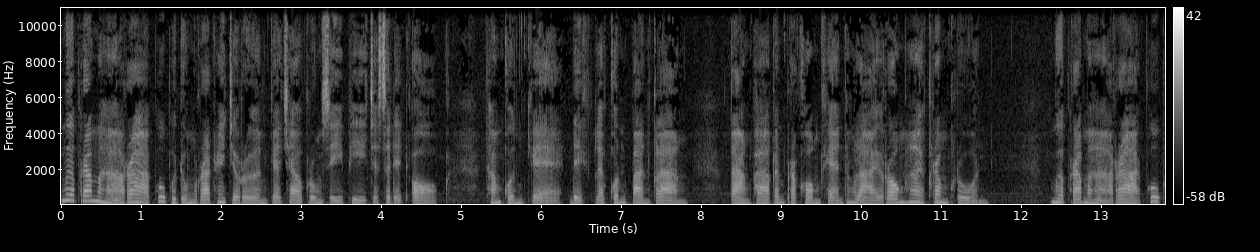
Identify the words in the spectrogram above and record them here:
เมื่อพระมหาราชผู้พดุงรัฐให้เจริญแก่ชาวกรุงศรีพีจะเสด็จออก ทั้งคนแก่เด็กและคนปานกลาง ต่างพากันประคองแขนทั้งหลายร้องไห้คร่ำครวญเมื่อพระมหาราชผู้พ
